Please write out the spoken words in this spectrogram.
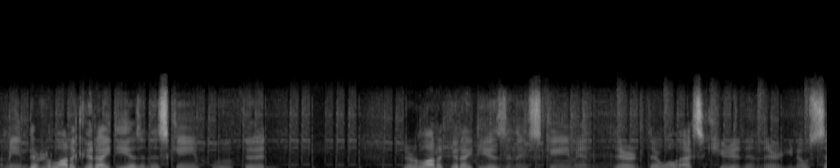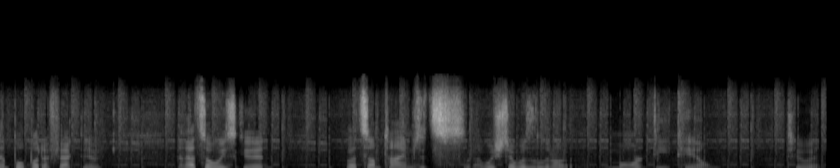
I mean, there are a lot of good ideas in this game. Ooh, good. There are a lot of good ideas in this game, and they're they're well executed, and they're you know simple but effective, and that's always good. But sometimes it's I wish there was a little more detail to it.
